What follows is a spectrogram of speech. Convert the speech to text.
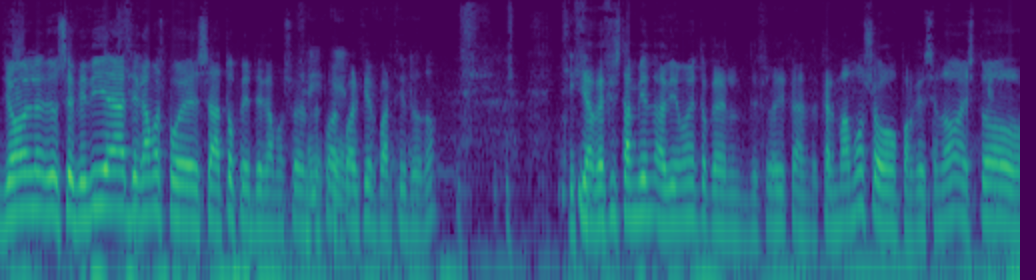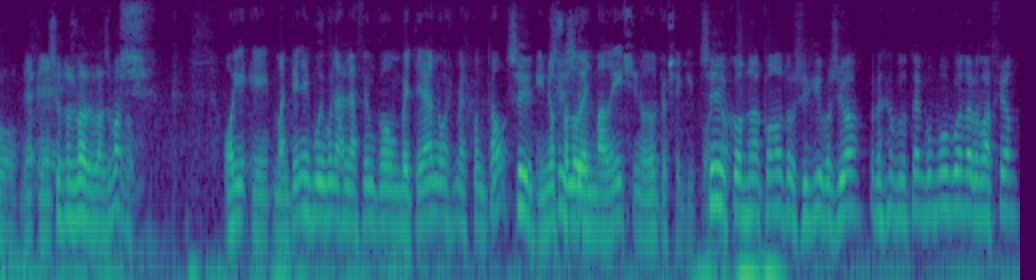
yo se vivía, digamos, pues a tope, digamos, en Sí, cual- él. cualquier partido, ¿no? Sí, sí. Y a veces también había un momento que el- calmamos o porque si no esto Eh, eh. se nos va de las manos. Oye, eh, ¿mantienes muy buena relación con veteranos, me has contado? Sí, Y no sí, solo sí. del Madrid, sino de otros equipos. Sí, ¿no? con, con otros equipos. Yo, por ejemplo, tengo muy buena relación,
